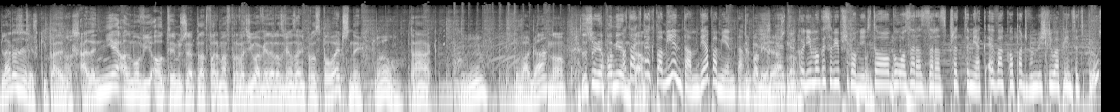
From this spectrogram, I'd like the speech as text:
dla rozrywki po Ale, prostu. ale nie on mówi o tym, że Platforma wprowadziła wiele rozwiązań prospołecznych. O, Tak, mm, uwaga. no. Zresztą ja O pamiętam. tak, tak, pamiętam, ja pamiętam. Ty pamiętasz, E, no. Tylko nie mogę sobie przypomnieć, to było zaraz, zaraz przed tym, jak Ewa Kopacz wymyśliła 500 plus,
